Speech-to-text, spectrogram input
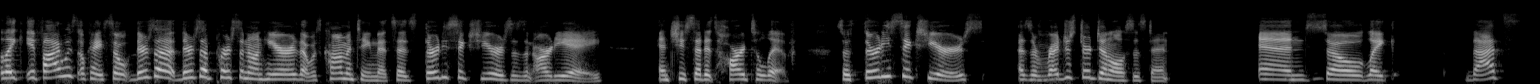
like if i was okay so there's a there's a person on here that was commenting that says 36 years as an rda and she said it's hard to live so 36 years as a Mhm. registered dental assistant and Mhm. so like that's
